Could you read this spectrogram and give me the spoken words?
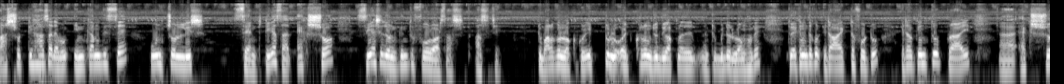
বাষট্টি হাজার এবং ইনকাম দিচ্ছে উনচল্লিশ সেন্ট ঠিক আছে? আর একশো ছিয়াশি জন কিন্তু ফলোয়ার্স আসছে। একটু ভালো করে লক্ষ্য করি একটু ওয়েট করুন যদিও আপনাদের একটু ভিডিও লং হবে। তো এখানে দেখুন, এটা আরেকটা ফটো এটাও কিন্তু প্রায় একশো,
